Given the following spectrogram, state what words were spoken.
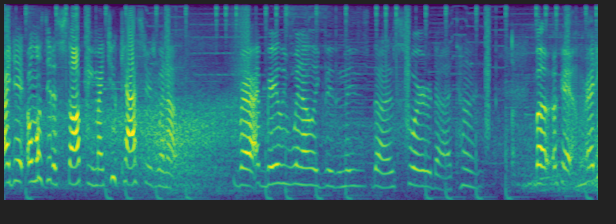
I did almost did a stoppie. My two casters went up. Bro, I barely went out like this and they just uh, swerved a ton. But okay? Ready?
